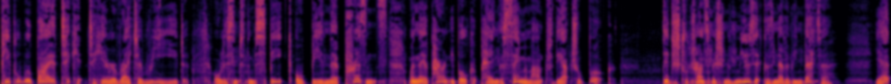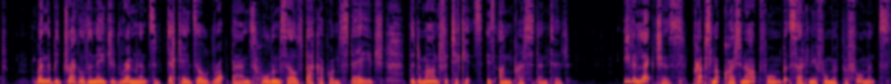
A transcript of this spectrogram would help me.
People will buy a ticket to hear a writer read, or listen to them speak, or be in their presence when they apparently balk at paying the same amount for the actual book. Digital transmission of music has never been better. Yet, when the bedraggled and aged remnants of decades old rock bands haul themselves back up on stage, the demand for tickets is unprecedented. Even lectures, perhaps not quite an art form, but certainly a form of performance,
